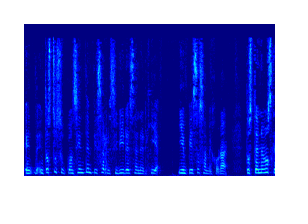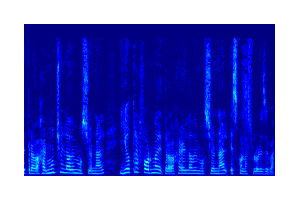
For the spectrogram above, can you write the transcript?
en- entonces tu subconsciente empieza a recibir esa energía y empiezas a mejorar. Entonces tenemos que trabajar mucho el lado emocional y otra forma de trabajar el lado emocional es con las flores de Bach.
